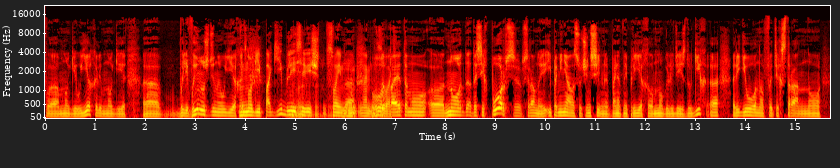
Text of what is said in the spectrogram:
э, многие уехали, многие э, были вынуждены уехать. Многие погибли, если вещи своим да. вот, Поэтому, э, но до, до сих пор все, все равно и поменялось очень сильно. Понятно, и приехало много людей из других регионов этих стран, но Э,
